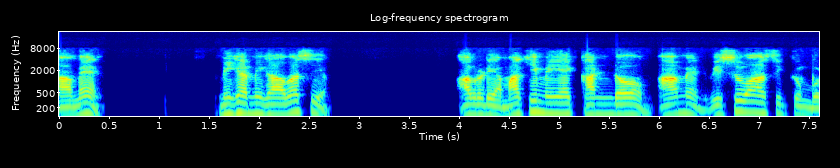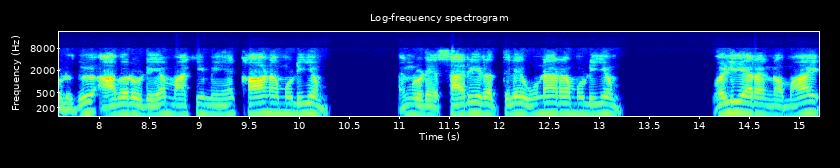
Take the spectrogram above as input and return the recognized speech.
ஆமேன். மிக மிக அவசியம். அவருடைய மகிமையை கண்டோம். ஆமேன். விசுவாசிக்கும் பொழுது அவருடைய மகிமையை காண முடியும். எங்களுடைய சரீரத்திலே உணர முடியும். வெளியரங்கமாய்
